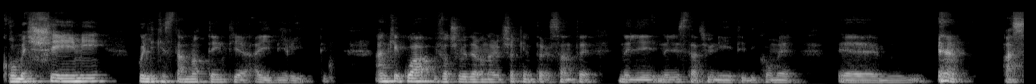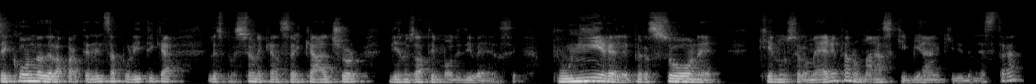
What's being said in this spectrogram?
come scemi quelli che stanno attenti ai diritti. Anche qua vi faccio vedere una ricerca interessante negli, negli Stati Uniti di come ehm, a seconda dell'appartenenza politica l'espressione cancel culture viene usata in modi diversi. Punire le persone che non se lo meritano, maschi bianchi di destra,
